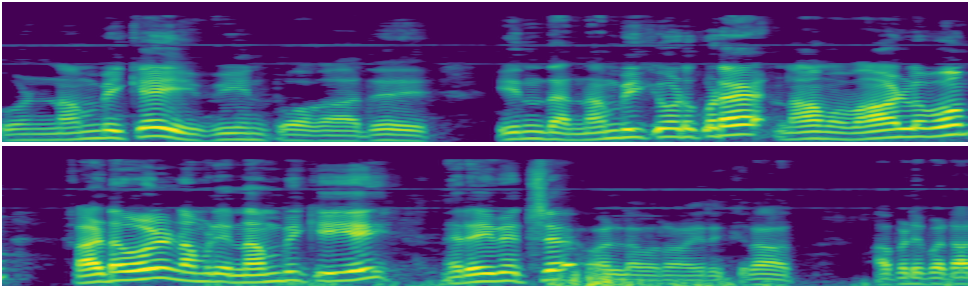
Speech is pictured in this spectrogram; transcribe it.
உன் நம்பிக்கை வீண் போகாது. இந்த நம்பிக்கையோடு கூட நாம் வாழவும். கடவுள் நம்முடைய நம்பிக்கையை நிறைவேற்ற வல்லவராக இருக்கிறார் அப்படிப்பட்ட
